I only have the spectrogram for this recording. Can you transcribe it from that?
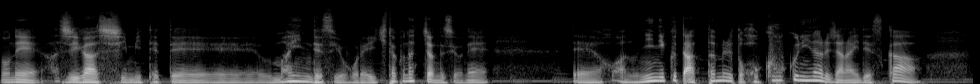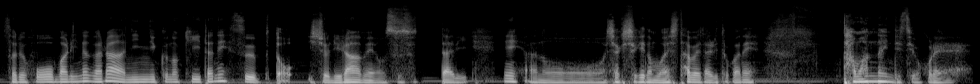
のね、味が染みてて、うまいんですよ。これ、行きたくなっちゃうんですよね。で、あの、ニンニクって温めるとホクホクになるじゃないですか。それを頬張りながら、ニンニクの効いたね、スープと一緒にラーメンをすすったり、ね、あのー、シャキシャキのもやし食べたりとかね、たまんないんですよ、これ。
